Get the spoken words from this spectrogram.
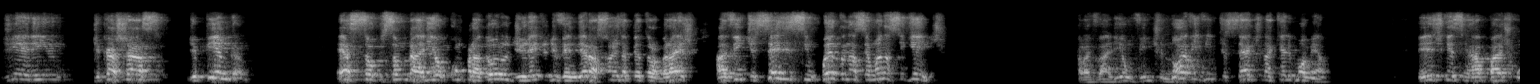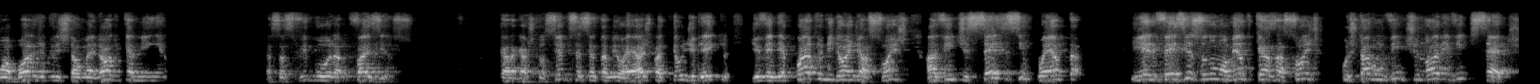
Dinheirinho de cachaça, de pinga. Essa opção daria ao comprador o direito de vender ações da Petrobras a R$ 26,50 na semana seguinte. Elas valiam R$ 29,27 naquele momento. Eis que esse rapaz com a bola de cristal melhor do que a minha, essa figura, faz isso. O cara gastou 160 mil reais para ter o direito de vender 4 milhões de ações a R$ 26,50 e ele fez isso no momento que as ações custavam R$ 29,27.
